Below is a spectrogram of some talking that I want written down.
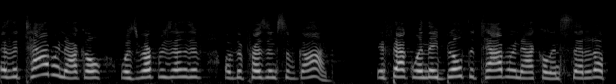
And the tabernacle was representative of the presence of God. In fact, when they built the tabernacle and set it up,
